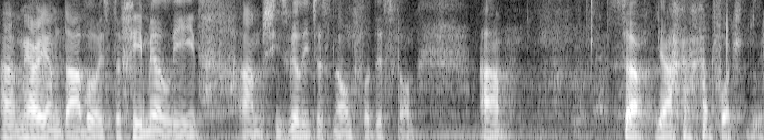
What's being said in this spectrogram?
uh, d'Abo is the female lead. Um, she's really just known for this film. Um, So, yeah, unfortunately.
